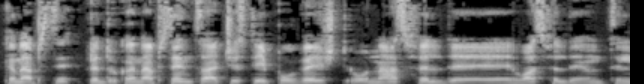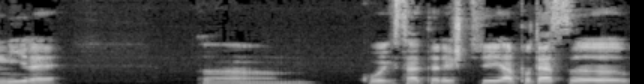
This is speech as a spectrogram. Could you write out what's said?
Că absen- pentru că în absența acestei povești, o astfel de, o astfel de întâlnire uh, cu extraterestri ar putea să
